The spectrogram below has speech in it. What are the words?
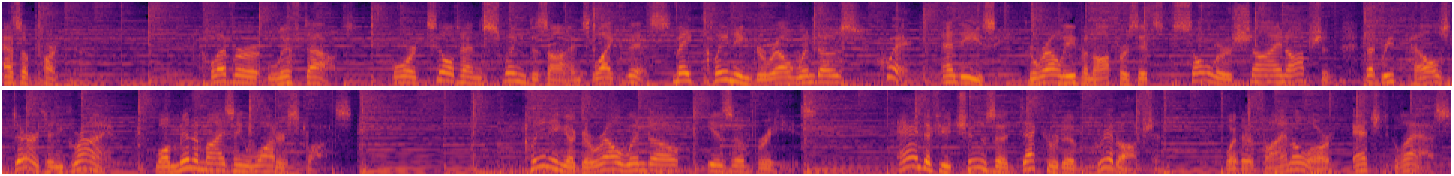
as a partner. Clever lift out or tilt and swing designs like this make cleaning Gorell windows quick and easy. Gorell even offers its Solar Shine option that repels dirt and grime while minimizing water spots. Cleaning a Gorell window is a breeze. And if you choose a decorative grid option, whether vinyl or etched glass,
